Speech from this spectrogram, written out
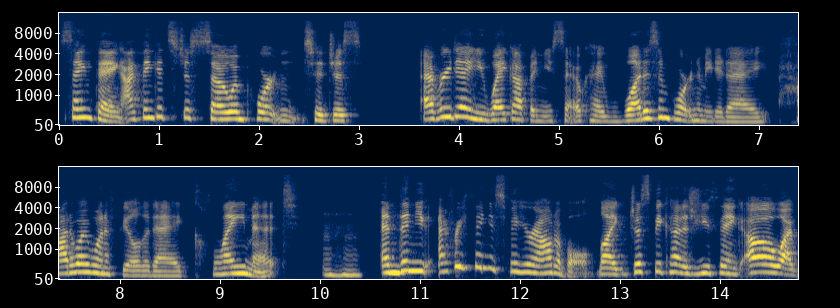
Same thing. I think it's just so important to just every day you wake up and you say, okay, what is important to me today? How do I want to feel today? Claim it. Mm-hmm. And then you, everything is figure outable. Like just because you think, oh, I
